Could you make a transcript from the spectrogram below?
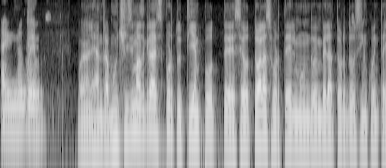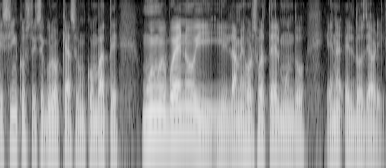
ahí nos vemos. Bueno, Alejandra, muchísimas gracias por tu tiempo. Te deseo toda la suerte del mundo en Velator 255. Estoy seguro que va a ser un combate muy, muy bueno y, y la mejor suerte del mundo en el 2 de abril.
